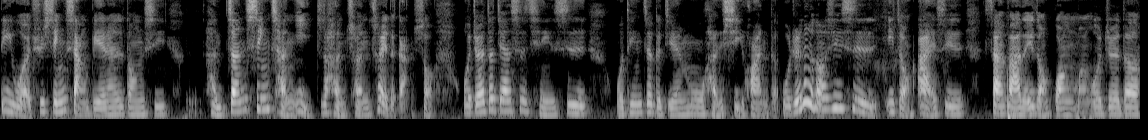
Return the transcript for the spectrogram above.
立伟去欣赏别人的东西，很真心诚意，就是很纯粹的感受。我觉得这件事情是我听这个节目很喜欢的。我觉得那个东西是一种爱，是散发的一种光芒。我觉得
